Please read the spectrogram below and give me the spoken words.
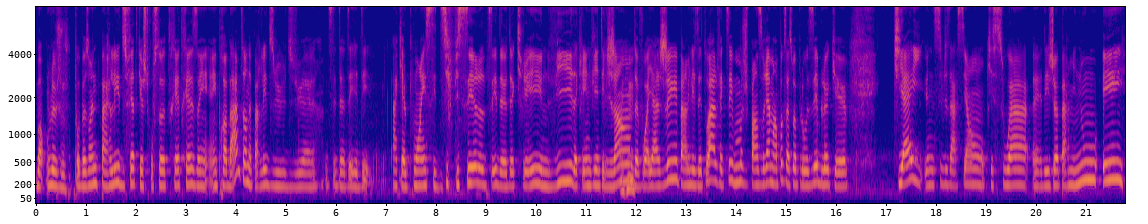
Bon, là, je n'ai pas besoin de parler du fait que je trouve ça très, très in- improbable. Tu sais, on a parlé du, du euh, de, de- de- à quel point c'est difficile, de, de créer une vie, de créer une vie intelligente, de voyager parmi les étoiles. Fait que, tu sais, moi, je pense vraiment pas que ça soit plausible là, que y ait une civilisation qui soit euh, déjà parmi nous et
